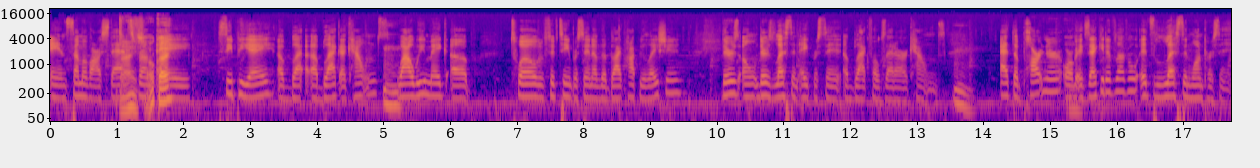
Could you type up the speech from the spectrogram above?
and some of our stats Nice. from Okay. a CPA of black, uh, black accountants, Mm-hmm. while we make up 12 to 15 percent of the black population, there's on, there's less than eight percent of black folks that are accountants. Mm. At the partner or executive level, it's less than one percent.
